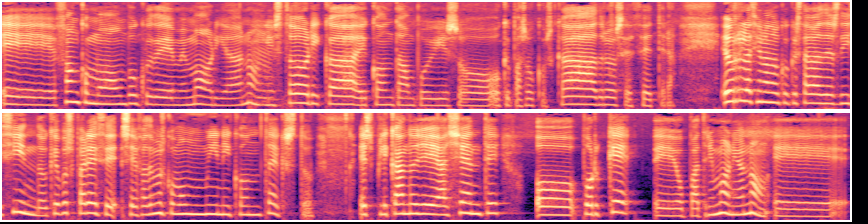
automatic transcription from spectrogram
eh, fan como un pouco de memoria non mm. histórica e contan pois o, o que pasou cos cadros, etc. Eu relacionado co que estabades dicindo, que vos parece se facemos como un mini contexto explicándolle a xente o por que eh, o patrimonio non eh,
